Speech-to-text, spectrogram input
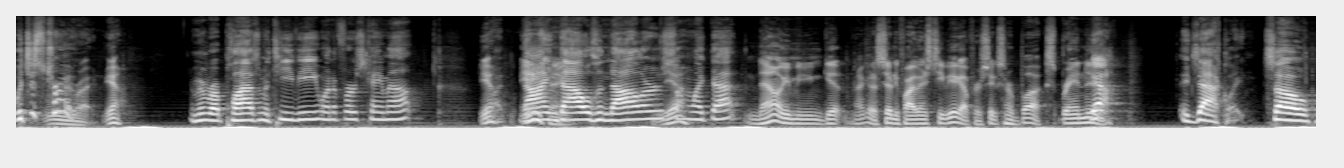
which is true Right. Yeah. remember our plasma tv when it first came out Yeah. nine thousand dollars something like that Now you mean you can get? I got a 75 inch TV I got for 600 bucks, brand new. Yeah, exactly. So,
